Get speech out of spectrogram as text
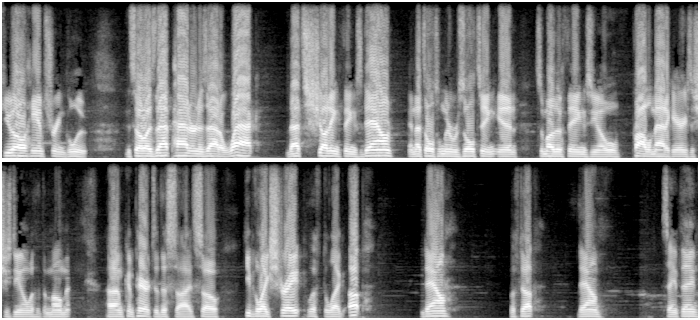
QL hamstring glute. And so as that pattern is out of whack, that's shutting things down and that's ultimately resulting in some other things, you know, problematic areas that she's dealing with at the moment um, compared to this side. So keep the leg straight, lift the leg up, down, lift up, down, same thing,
